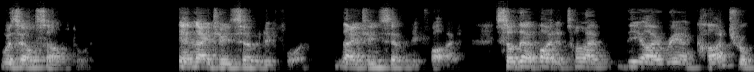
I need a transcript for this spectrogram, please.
was El Salvador in 1974, 1975. So that by the time the Iran Contra,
